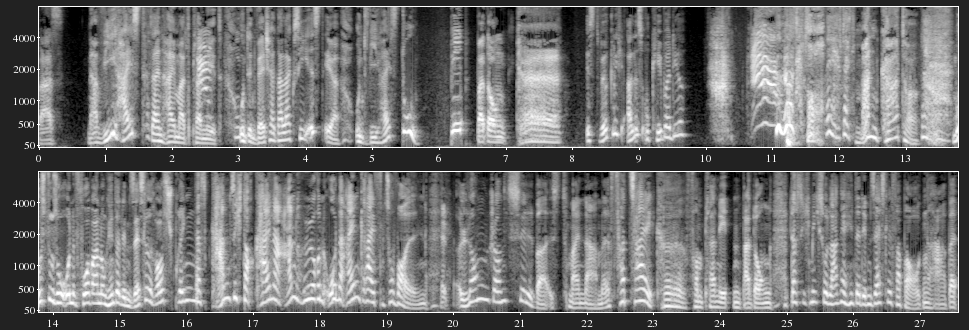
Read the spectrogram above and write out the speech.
was? Na, wie heißt dein Heimatplanet? Und in welcher Galaxie ist er? Und wie heißt du? Piep, Pardon, krrr. Ist wirklich alles okay bei dir? Och, Mann, Kater. Musst du so ohne Vorwarnung hinter dem Sessel rausspringen? Das kann sich doch keiner anhören, ohne eingreifen zu wollen. Long John Silver ist mein Name. Verzeih, Krr vom Planeten Badong, dass ich mich so lange hinter dem Sessel verborgen habe.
